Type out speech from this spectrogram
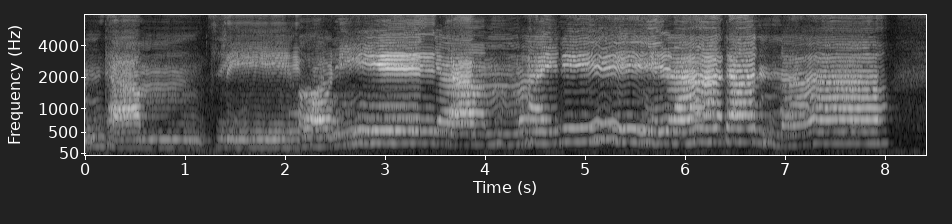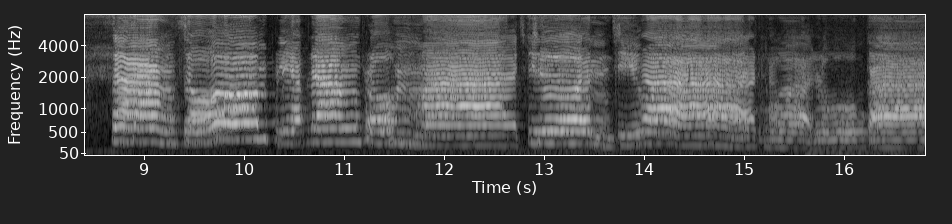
รธรรมสี่ข้อนี้จำให้ดีนะท่านนาสร้างสมเปรียบดังพรหมมา เชื่อนชีวาทั่วโลกา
